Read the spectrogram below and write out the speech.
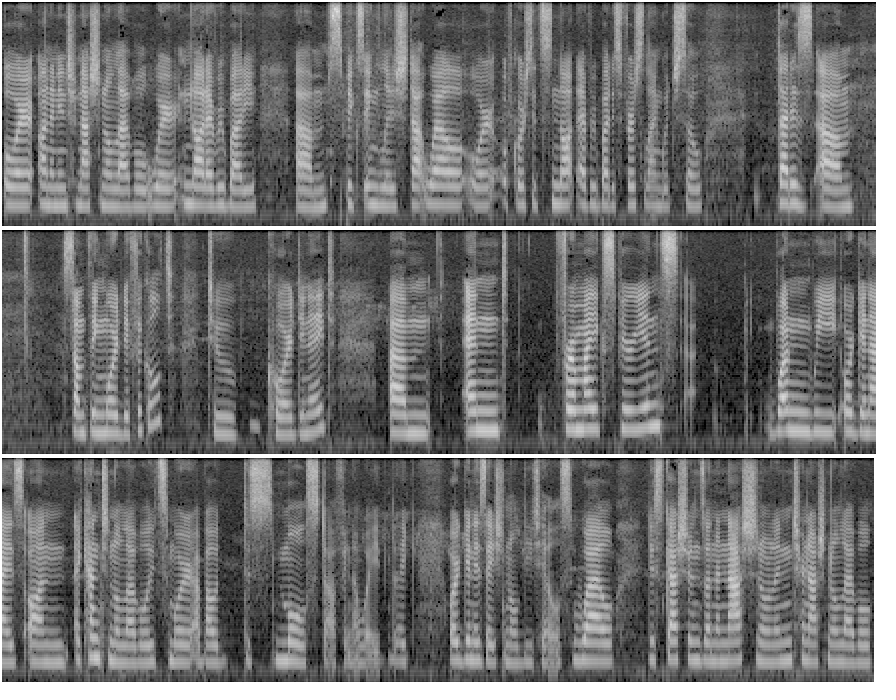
or on an international level where not everybody um, speaks English that well, or of course it's not everybody's first language. So that is um, something more difficult to coordinate. Um, and from my experience, when we organize on a cantonal level, it's more about the small stuff in a way, like organizational details, while discussions on a national and international level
